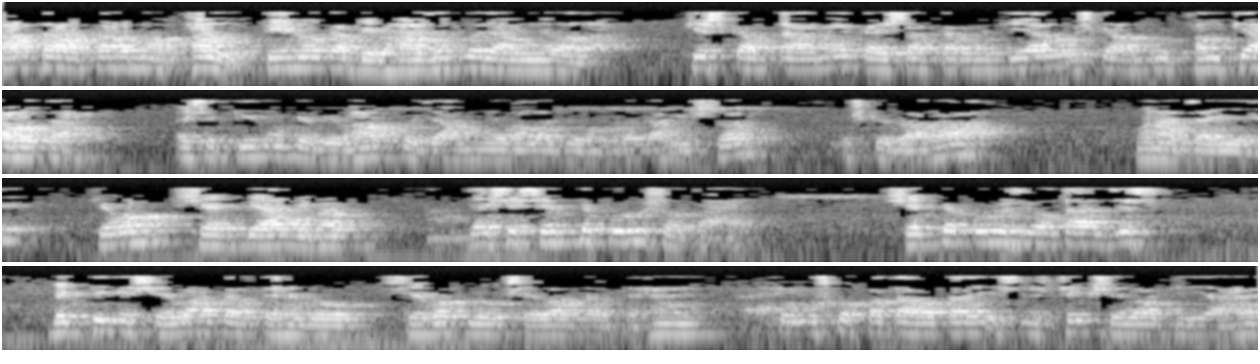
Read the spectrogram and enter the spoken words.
कर्ता, कर्म, फल तीनों का विभाजन को जानने वाला। किस कर्ता ने कैसा कर्म किया, उसके अनुरूप फल क्या होता है? ऐसे तीनों के विभाग को जानने वाला जो होगा ईश्वर, उसके द्वारा होना चाहिए। क्यों? शेव्याधिपत जैसे शिव्य पुरुष होता है। शिव्य पुरुष होता है जिस व्यक्ति की सेवा करते हैं लोग, सेवक लोग सेवा करते हैं तो उसको पता होता है इसने ठीक सेवा किया है,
